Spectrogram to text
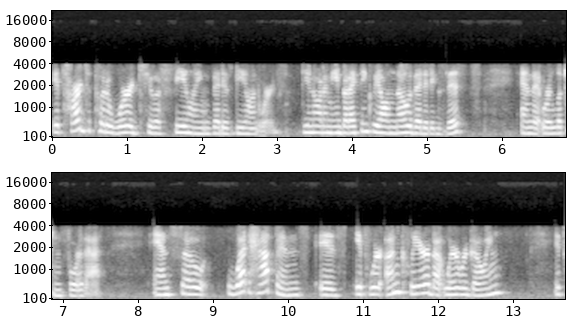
it's hard to put a word to a feeling that is beyond words. Do you know what I mean? But I think we all know that it exists and that we're looking for that. And so what happens is if we're unclear about where we're going, it's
